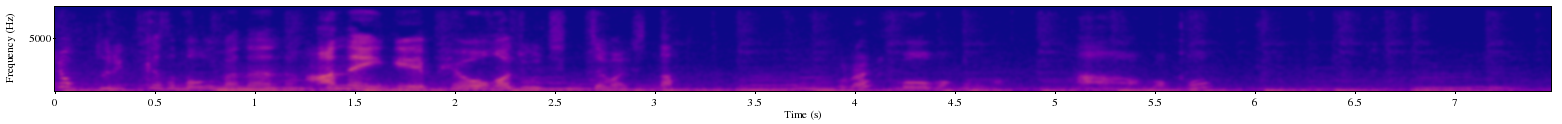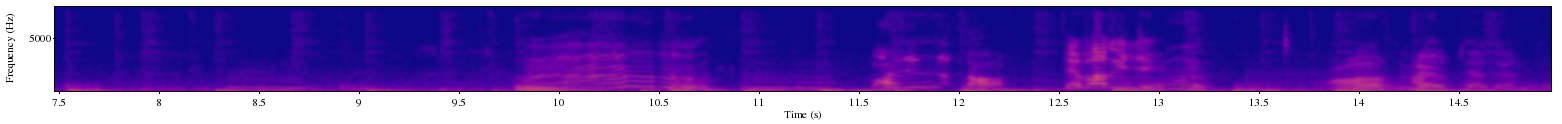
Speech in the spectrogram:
쪽 들이켜서 먹으면은 안에 이게 배워가지고 진짜 맛있다. 그래? 먹어봐, 먹어봐. 아, 먹고. 맛있다. 대박이지? 응. 아, 다이어트 해야 되는데.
